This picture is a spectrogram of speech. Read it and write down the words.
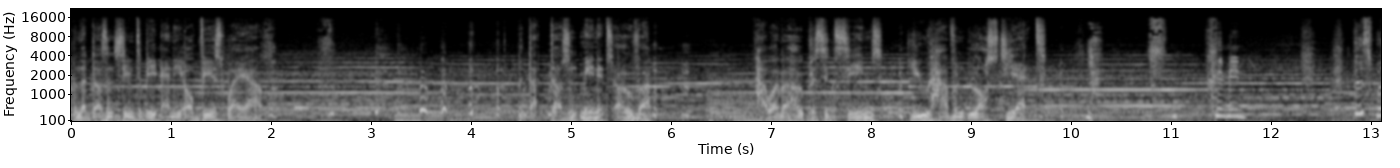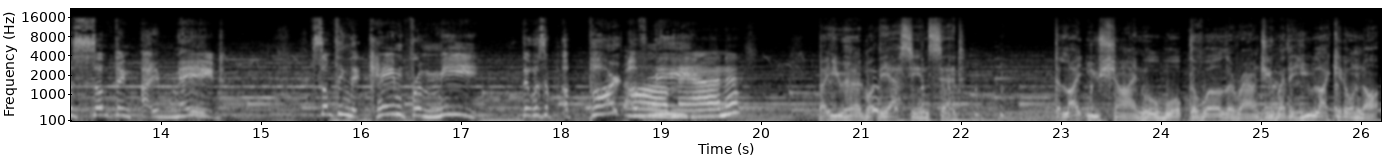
and there doesn't seem to be any obvious way out. But that doesn't mean it's over. However hopeless it seems, you haven't lost yet. I mean, this was something I made. Something that came from me. That was a, a part of Oh me. man. But you heard what the Ascian said. The light you shine will warp the world around you, whether you like it or not.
